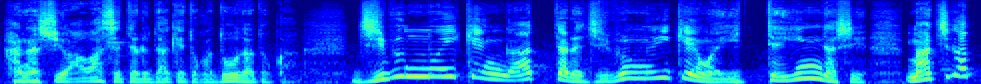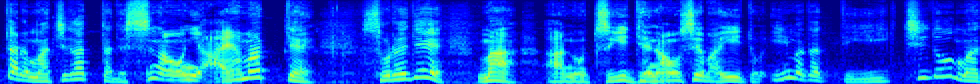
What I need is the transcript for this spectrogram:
話を合わせてるだけとかどうだとか。自分の意見があったら自分の意見は言っていいんだし間違ったら間違ったで素直に謝ってそれでまああの次出直せばいいと。今だって一度間違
